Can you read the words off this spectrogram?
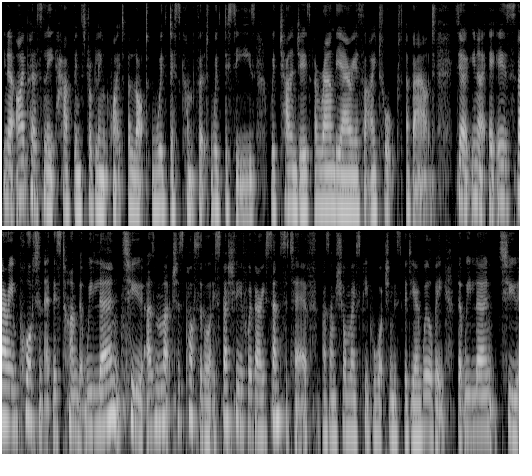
you know, I personally have been struggling quite a lot with discomfort, with disease, with challenges around the areas that I talked about. So, you know, it is very important at this time that we learn to, as much as possible, especially if we're very sensitive, as I'm sure most people watching this video will be, that we learn to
